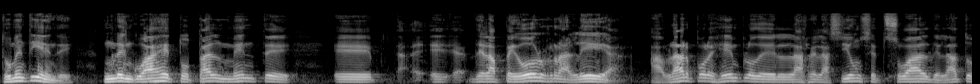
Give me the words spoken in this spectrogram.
¿Tú me entiendes? Un lenguaje totalmente eh, eh, de la peor ralea. Hablar, por ejemplo, de la relación sexual, del acto,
